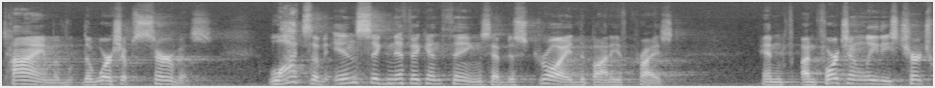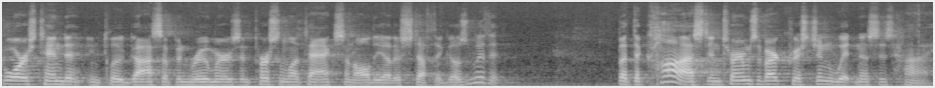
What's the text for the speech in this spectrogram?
time of the worship service. Lots of insignificant things have destroyed the body of Christ. And unfortunately, these church wars tend to include gossip and rumors and personal attacks and all the other stuff that goes with it. But the cost in terms of our Christian witness is high.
